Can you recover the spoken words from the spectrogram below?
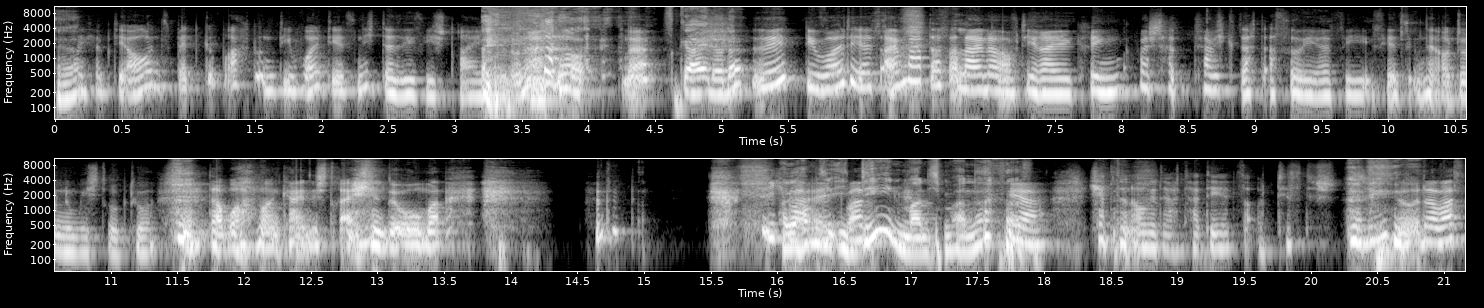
Ja. Ich habe die auch ins Bett gebracht und die wollte jetzt nicht, dass ich sie streichel oder so. Ne? Ist geil, oder? Nee, die wollte jetzt einfach das alleine auf die Reihe kriegen. Da habe ich gedacht, ach so, ja, sie ist jetzt in der Autonomiestruktur. Da braucht man keine streichelnde Oma. Ich wir haben so echt was- Ideen manchmal. Ne? Ja, ich habe dann auch gedacht, hat die jetzt autistische Züge oder was?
